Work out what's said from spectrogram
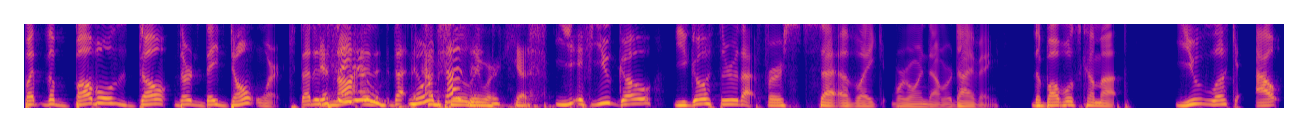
But the bubbles don't they're they don't work. That is yes, not they do. that no it absolutely doesn't. work. Yes. If you go you go through that first set of like we're going down, we're diving. The bubbles come up. You look out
